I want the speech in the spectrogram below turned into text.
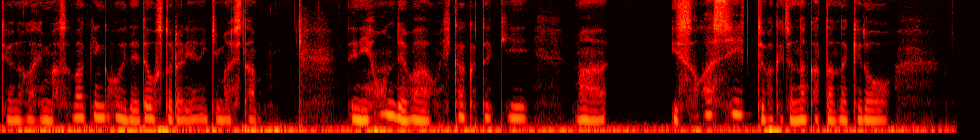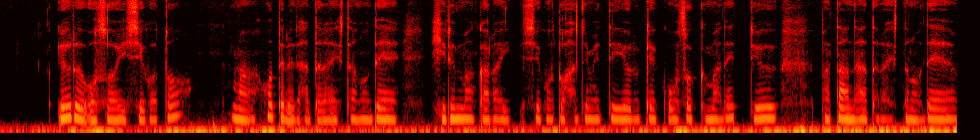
ていうのがあります。ワーキングホリデーでオーストラリアに来ました。で日本では比較的まあ忙しいっていうわけじゃなかったんだけど夜遅い仕事まあホテルで働いてたので昼間から仕事始めて夜結構遅くまでっていうパターンで働いてたので、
